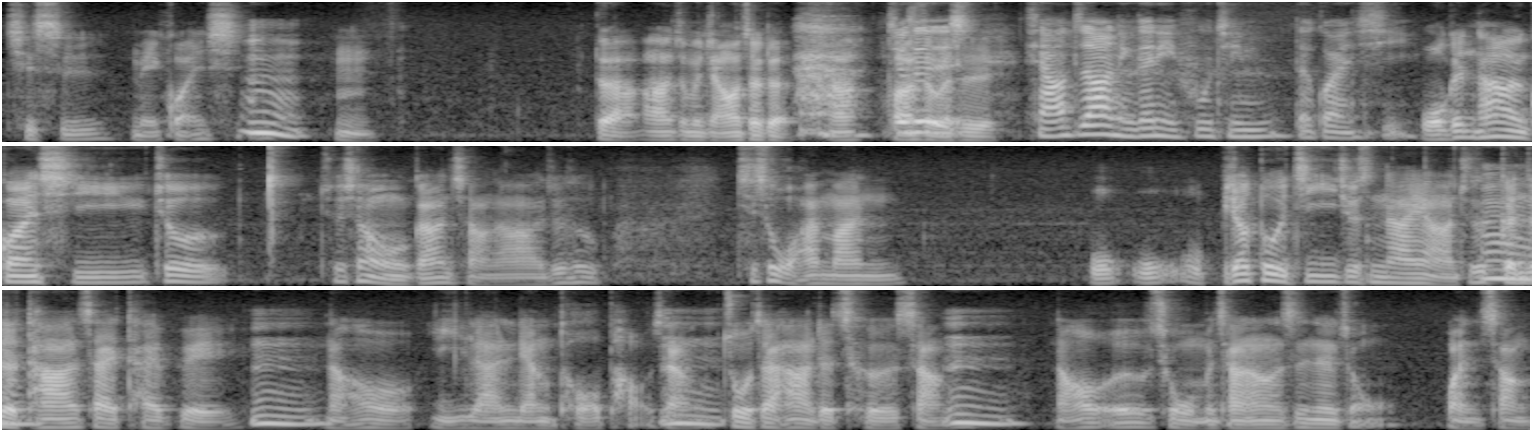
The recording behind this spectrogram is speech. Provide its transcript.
其实没关系。嗯嗯，对啊啊，怎么讲到这个啊？发生什么事？想要知道你跟你父亲的关系。我跟他的关系就。就像我刚刚讲的啊，就是其实我还蛮，我我我比较多的记忆就是那样，就是跟着他在台北，嗯，然后宜兰两头跑，这样、嗯、坐在他的车上，嗯，然后而且我们常常是那种晚上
